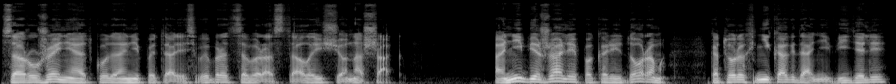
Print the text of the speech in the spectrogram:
сооружение, откуда они пытались выбраться, вырастало еще на шаг. Они бежали по коридорам, которых никогда не видели,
